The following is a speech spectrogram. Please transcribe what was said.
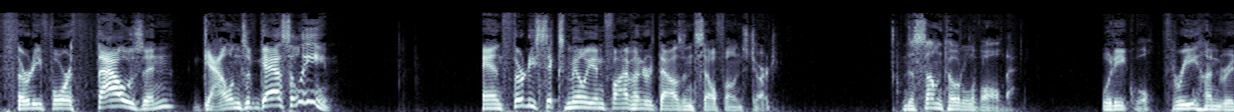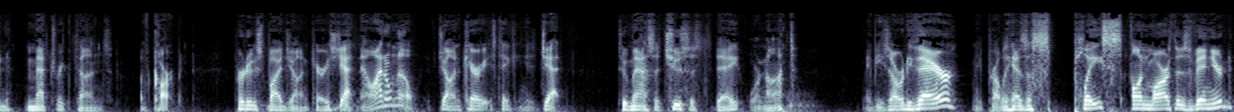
34,000 gallons of gasoline, and 36,500,000 cell phones charging. The sum total of all that would equal 300 metric tons of carbon produced by John Kerry's jet. Now, I don't know if John Kerry is taking his jet to Massachusetts today or not. Maybe he's already there. He probably has a place on Martha's Vineyard,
